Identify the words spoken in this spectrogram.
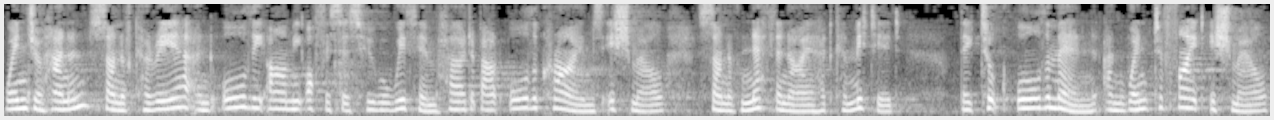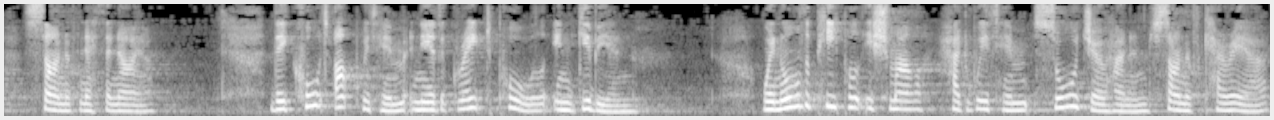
When Johanan, son of Kareah, and all the army officers who were with him heard about all the crimes Ishmael, son of Nethaniah, had committed, they took all the men and went to fight Ishmael, son of Nethaniah. They caught up with him near the great pool in Gibeon. When all the people Ishmael had with him saw Johanan, son of Kareah,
